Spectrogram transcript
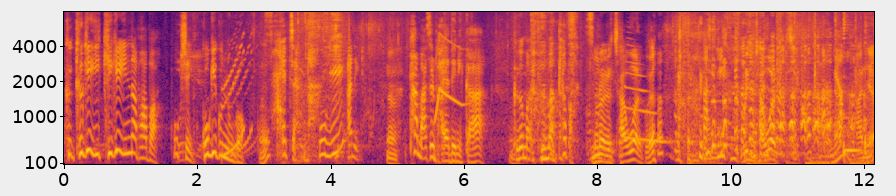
그 그게 이 기계 있나 봐봐. 혹시 고기 굽는 거 살짝. 고기? 아니 응. 파 맛을 봐야 되니까 그것만 불만 켜봐. 누나 이거 자고 갈 거야? 아니 우리 집 자고 갈 거지? 아니야. 아니야?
